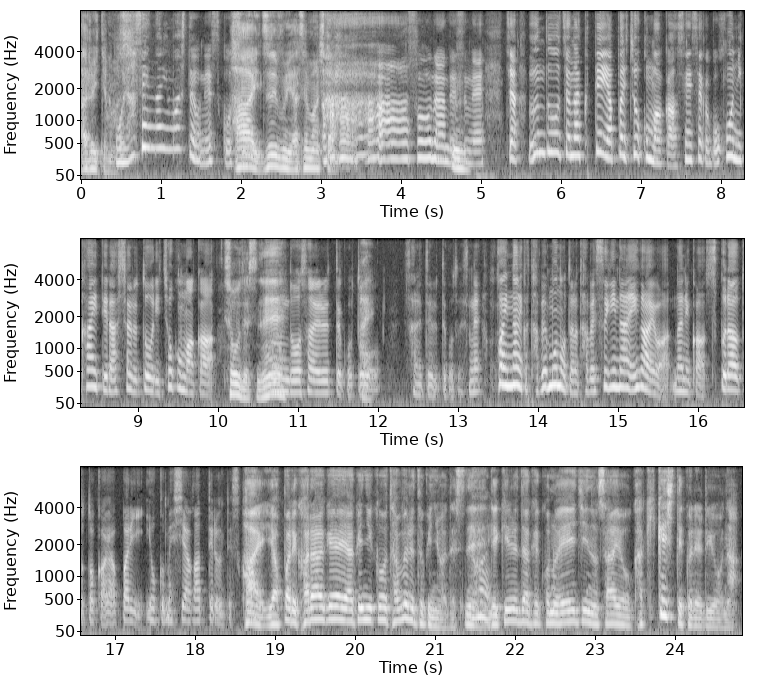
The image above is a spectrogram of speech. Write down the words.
歩いてます。お痩せになりましたよね、少し。はい、ずいぶん痩せました。ああ、そうなんですね。うん、じゃあ、運動じゃなくて、やっぱりチョコマカ、先生がご本に書いていらっしゃる通り、チョコマカ。そうですね。運動されるってことを。はいされてるってことですね。他に何か食べ物ってのは食べ過ぎない以外は何かスプラウトとかやっぱりよく召し上がってるんですか？はい、やっぱり唐揚げや焼肉を食べる時にはですね、はい、できるだけこの AG の作用をかき消してくれるような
